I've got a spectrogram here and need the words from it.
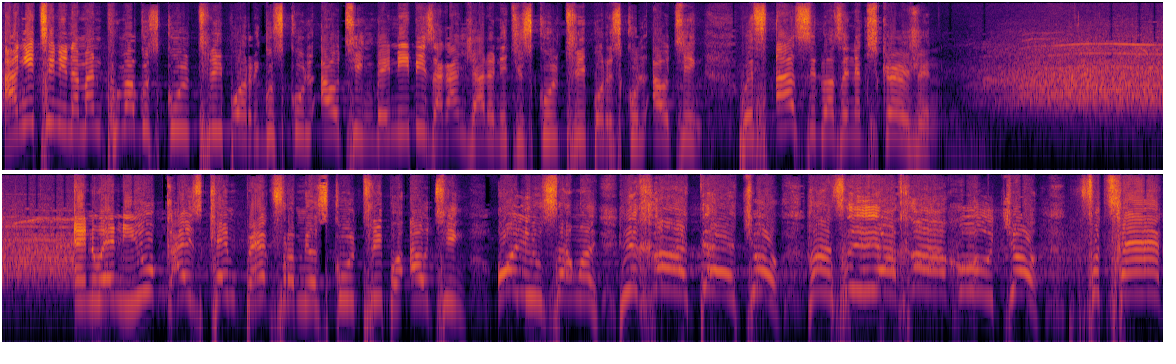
angithi nina maniphuma ku-school trip or ku-school outing beniyibiza kanjalo nithi school trip or school outing with us it was an excursion and when you guys came back from your school trip or outing, all you sang was, "Ikhatecho, asiyahakucho," futak.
